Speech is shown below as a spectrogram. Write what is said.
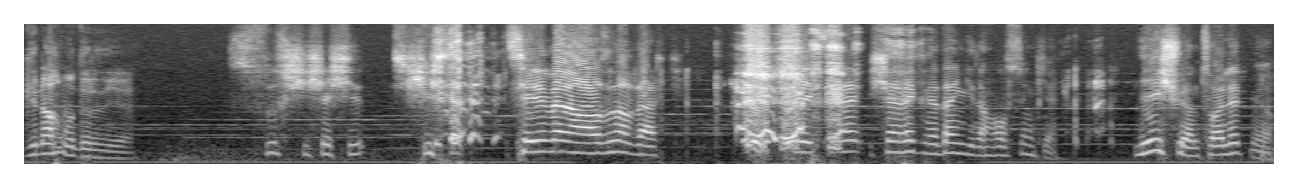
günah mıdır diyor. su şişe şi- şişe senin ben ağzına ver. Şişesine işemek neden günah olsun ki? Ne işiyorsun tuvalet mi yok?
